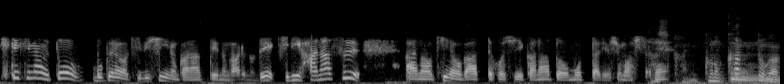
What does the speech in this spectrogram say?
してしまうと、僕らは厳しいのかなっていうのがあるので、切り離すあの機能があってほしいかなと思ったりしましたね。確。かに。このカットが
